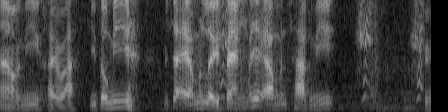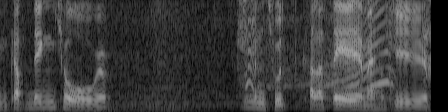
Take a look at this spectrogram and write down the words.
อ้าวนี่ใครวะฮิโตมิไม่ใช่อะมันเหลยแฟงไม่ใช่อะมันฉากนี้ ถึงกับเด้งโชว์แบบนี่มันชุดคาราเต้ใช่ไหมโอเคครับ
